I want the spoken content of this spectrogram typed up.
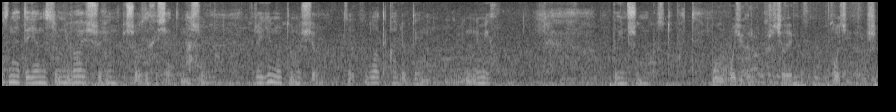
знаєте, я не сумніваюся, що він пішов захищати нашу країну, тому що це була така людина. Він не міг по-іншому поступити. Он очень хороший человек, очень хороший.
